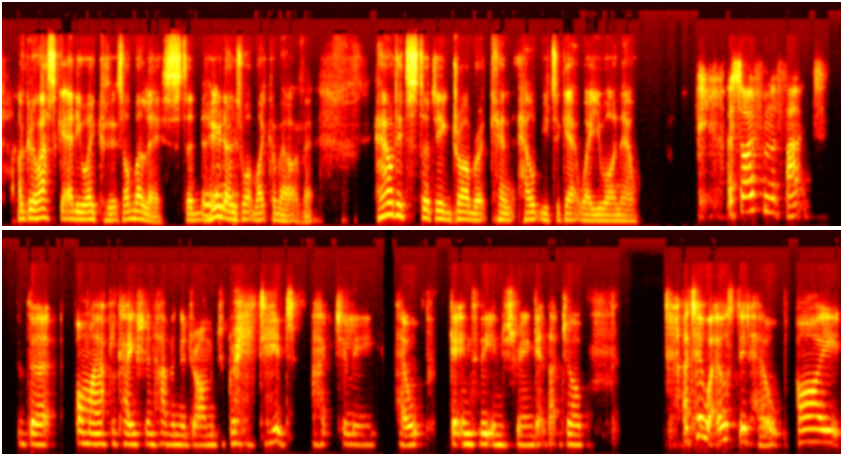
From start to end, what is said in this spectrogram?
i'm going to ask it anyway because it's on my list and who Yeah. knows what might come out of it how did studying drama at kent help you to get where you are now aside from the fact that on my application having a drama degree did actually help get into the industry and get that job. I tell you what else did help. I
